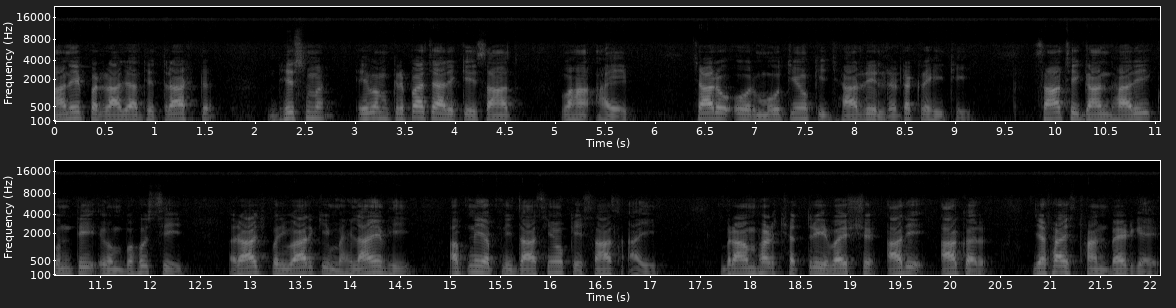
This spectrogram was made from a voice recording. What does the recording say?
आने पर राजा धित्राष्ट्र, भीष्म एवं कृपाचार्य के साथ वहाँ आए। चारों ओर मोतियों की झारी लटक रही थी। साथ ही गांधारी, कुंती एवं बहुत सी राज परिवार की महिलाएँ भी अपनी अपनी दासियों के साथ आई। ब्राह्मण, क्षत्रिय, वैश्य आदि आकर यथास्थान बैठ गए।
